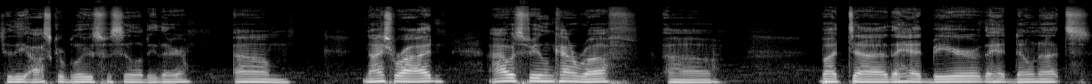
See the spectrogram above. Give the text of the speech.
to the Oskar Blues facility there. Um, nice ride. I was feeling kind of rough, uh, but uh, they had beer, they had donuts,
